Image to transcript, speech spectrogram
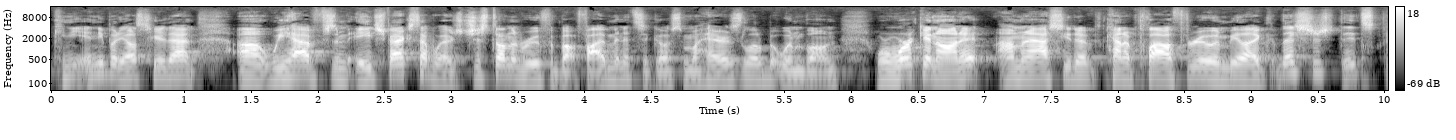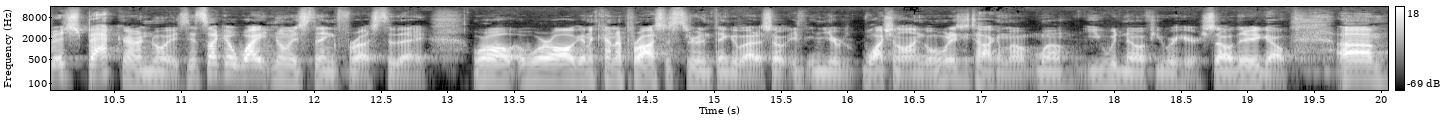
can you anybody else hear that? Uh, we have some HVAC stuff. I was just on the roof about five minutes ago, so my hair is a little bit windblown. We're working on it. I'm gonna ask you to kind of plow through and be like, that's just it's, it's background noise. It's like a white noise thing for us today. We're all we're all gonna kind of process through and think about it. So if you're watching online, going, what is he talking about? Well, you would know if you were here. So there you go. Um,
